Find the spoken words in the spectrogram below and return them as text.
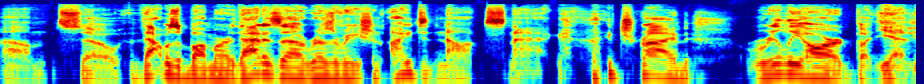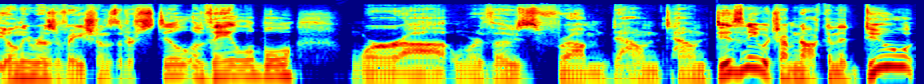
Um, so that was a bummer. That is a reservation I did not snag. I tried really hard, but yeah, the only reservations that are still available were uh were those from downtown Disney, which I'm not gonna do.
